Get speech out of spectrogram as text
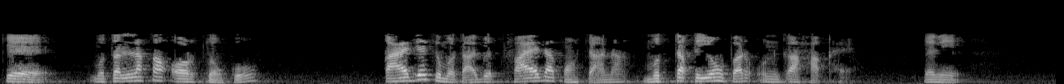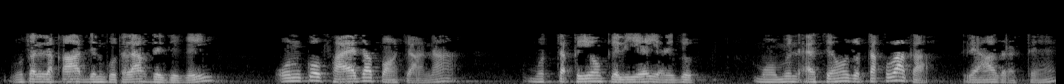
کہ متعلقہ عورتوں کو قاعدے کے مطابق فائدہ پہنچانا متقیوں پر ان کا حق ہے۔ یعنی متعلقات جن کو طلاق دے دی گئی، ان کو فائدہ پہنچانا متقیوں کے لیے یعنی جو مومن ایسے ہوں جو تقوا کا لحاظ رکھتے ہیں،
